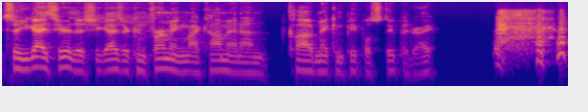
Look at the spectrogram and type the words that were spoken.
so you guys hear this, you guys are confirming my comment on cloud making people stupid, right?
